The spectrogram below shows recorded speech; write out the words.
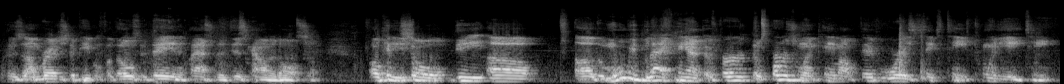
because I'm registered people for those today and the classes are discounted also. Okay, so the uh, uh, the movie Black Panther, first, the first one came out February 16, 2018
